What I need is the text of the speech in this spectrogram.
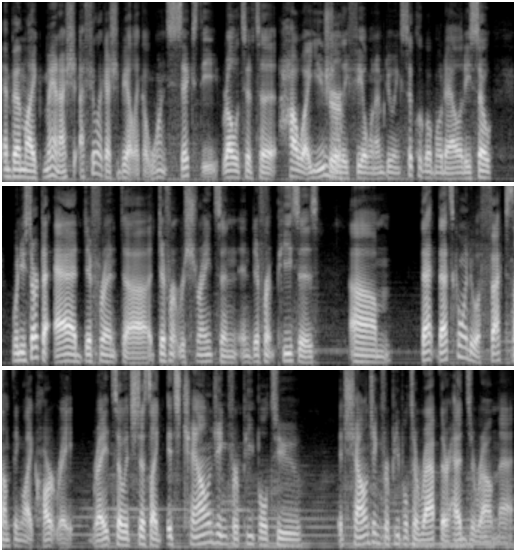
and been like, man, I, sh- I feel like I should be at like a 160 relative to how I usually feel when I'm doing cyclical modality. So when you start to add different uh, different restraints and, and different pieces, um, that that's going to affect something like heart rate, right? So it's just like it's challenging for people to it's challenging for people to wrap their heads around that.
